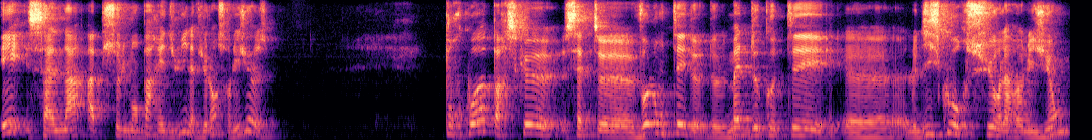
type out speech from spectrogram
et ça n'a absolument pas réduit la violence religieuse. Pourquoi? Parce que cette euh, volonté de, mettre de côté le discours sur la religion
